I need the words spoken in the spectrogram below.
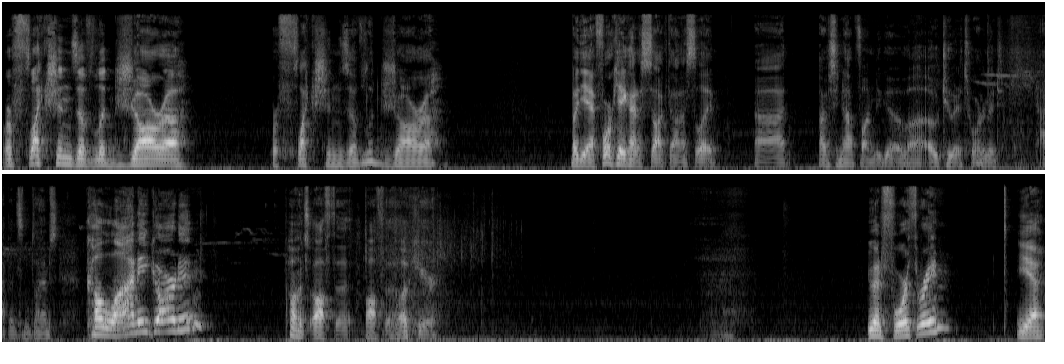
Reflections of Littjara. Reflections of Littjara. But yeah, 4K kind of sucked, honestly. Uh, obviously not fun to go uh, 0-2 in a tournament. Happens sometimes. Khalni Garden? Punts off the off the hook here. You had 4-3? Yeah.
